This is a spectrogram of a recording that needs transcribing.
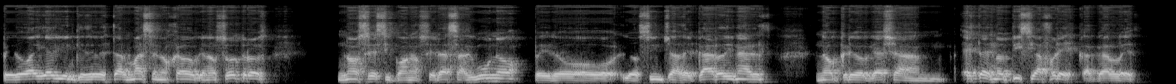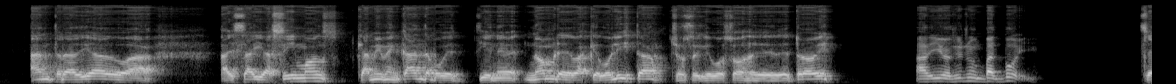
pero hay alguien que debe estar más enojado que nosotros. No sé si conocerás alguno, pero los hinchas de Cardinals no creo que hayan... Esta es noticia fresca, Carles. Han tradeado a, a Isaiah Simmons, que a mí me encanta porque tiene nombre de basquetbolista. Yo sé que vos sos de Detroit. Adiós, es un bad boy. Sí,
